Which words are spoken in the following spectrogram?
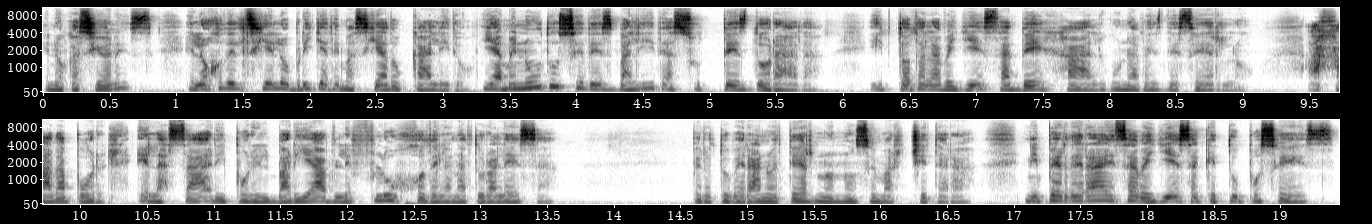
En ocasiones, el ojo del cielo brilla demasiado cálido, y a menudo se desvalida su tez dorada, y toda la belleza deja alguna vez de serlo, ajada por el azar y por el variable flujo de la naturaleza. Pero tu verano eterno no se marchitará, ni perderá esa belleza que tú posees.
